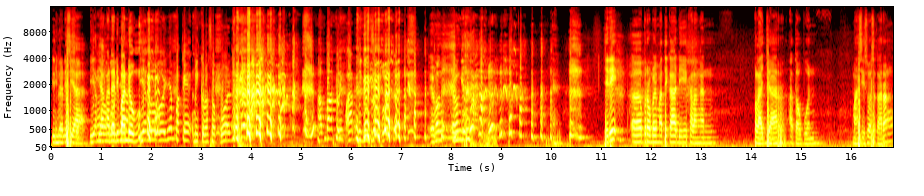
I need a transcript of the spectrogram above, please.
Indonesia, yang, ada di logonya- Bandung. Yang logonya pakai Microsoft Word Apa clip art Word emang emang gitu. Jadi eh, problematika di kalangan pelajar ataupun mahasiswa sekarang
